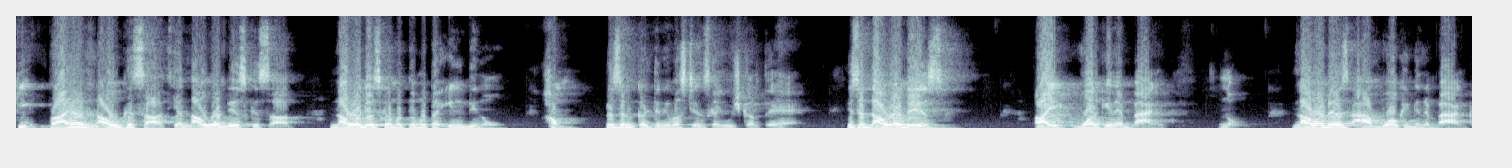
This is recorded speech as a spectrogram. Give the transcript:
कि प्राय नाउ के साथ या नाउ अ डेज़ के साथ नाउ अ डेज़ का मतलब होता है इन दिनों। हम प्रेजेंट कंटिन्यूअस टेंस का यूज़ करते हैं। जैसे days I work in a bank nowadays I am working in a bank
